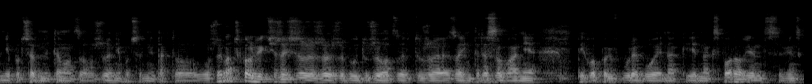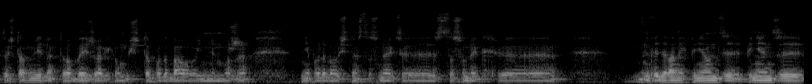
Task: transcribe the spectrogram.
niepotrzebny temat założyłem, niepotrzebnie tak to ułożyłem, aczkolwiek cieszę się, że, że, że był duży odzew, duże zainteresowanie. Tych łapek w górę było jednak, jednak sporo, więc, więc ktoś tam jednak to obejrzał i komuś się to podobało, innym może nie podobał się ten stosunek, e, stosunek e, wydawanych pieniędzy, pieniędzy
